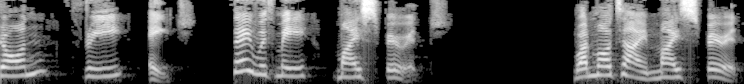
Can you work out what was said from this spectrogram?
John 3 8. Say with me, my spirit. One more time, my spirit.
